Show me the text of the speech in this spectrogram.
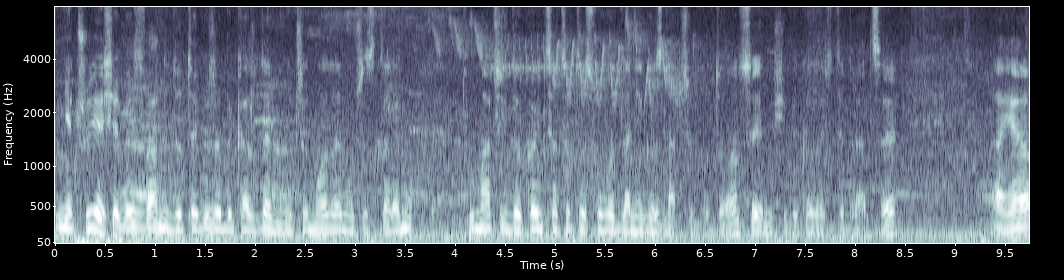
nie czuję się wezwany do tego, żeby każdemu, czy młodemu, czy staremu, tłumaczyć do końca, co to słowo dla niego znaczy, bo to on sobie musi wykonać tę pracę, a ja, y,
